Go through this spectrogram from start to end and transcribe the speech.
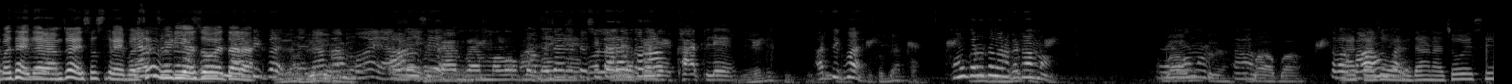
બધા તારા આમ જોઈએ સબસ્ક્રાઈબર છે વીડિયો જોવે તારા. બધાને હાર્દિકભાઈ શું કરો તમારા ઘટામાં તમારા જો આમ દાણા જોવે છે.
